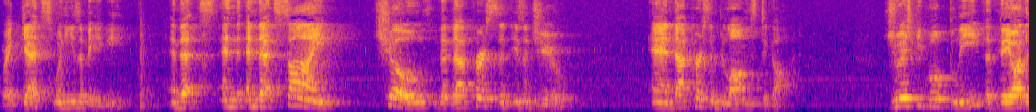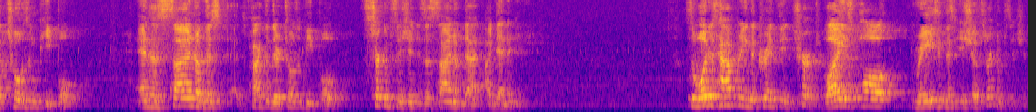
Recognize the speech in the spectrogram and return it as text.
right, gets when he's a baby, and that's and and that sign shows that that person is a Jew, and that person belongs to God. Jewish people believe that they are the chosen people, and a sign of this fact that they're chosen people, circumcision is a sign of that identity. So, what is happening in the Corinthian church? Why is Paul raising this issue of circumcision.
